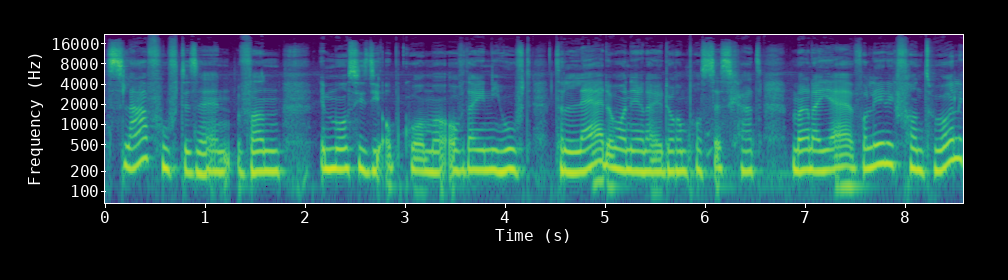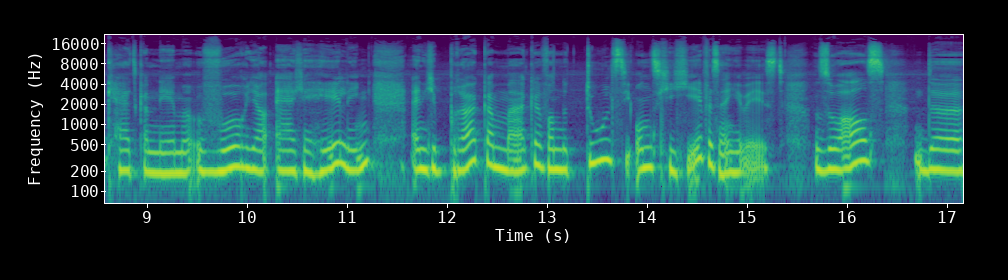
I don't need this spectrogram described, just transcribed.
slaaf hoeft te zijn van emoties die opkomen of dat je niet hoeft te lijden wanneer je door een proces gaat, maar dat jij volledig verantwoordelijkheid kan nemen voor jouw eigen heling en gebruik kan maken van de tools die ons gegeven zijn geweest, zoals de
